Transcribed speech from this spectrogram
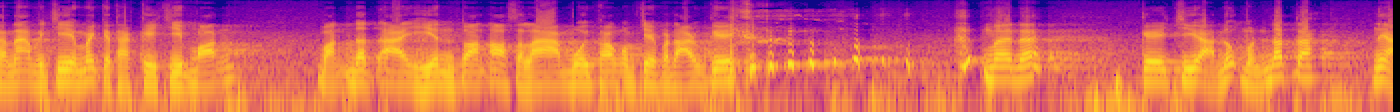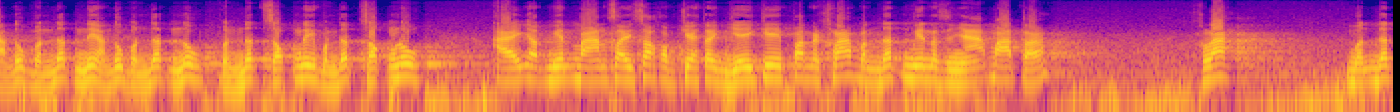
ឋានៈវិជាមិនគេថាគេជាបន់បណ្ឌិតអាយរៀនមិនតាន់អស់សាលាមួយផងកុំចេះបដៅគេមែនទេគេជាអនុបណ្ឌិតណានេះអនុបណ្ឌិតនេះអនុបណ្ឌិតនោះបណ្ឌិតស្រុកនេះបណ្ឌិតស្រុកនោះ ឯងអត់មានបានស្អីសោះកុំចេះតែនិយាយគេប៉ុន្តែខ្លះបណ្ឌិតមានតែសញ្ញាបត្រតាខ្លះបណ្ឌិត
